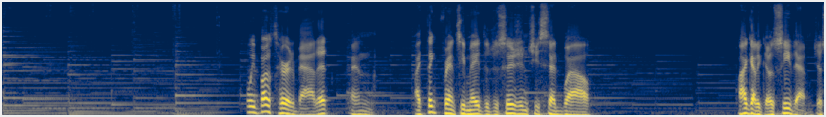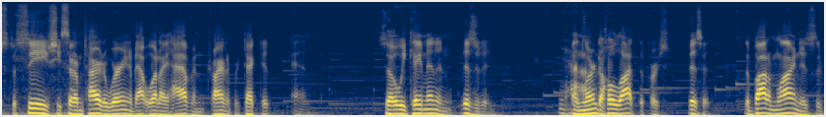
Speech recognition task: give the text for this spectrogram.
we both heard about it, and I think Francie made the decision. She said, Well, I got to go see them just to see. She said, I'm tired of worrying about what I have and trying to protect it. And so we came in and visited Yeah. and learned a whole lot the first visit. The bottom line is the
